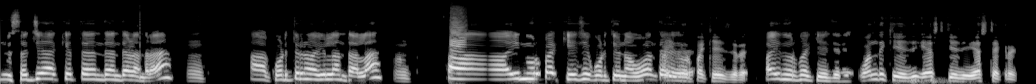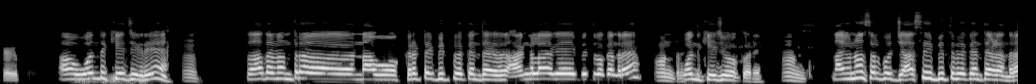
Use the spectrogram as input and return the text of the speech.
ನೀವು ಸಜ್ಜೆ ಹಾಕಿತ್ತ ಅಂತ ಅಂತ ಹೇಳಂದ್ರ ಹ್ಮ್. ಆ ಕೊಡ್ತೀವಿ ನಾವು ಇಲ್ಲ ಅಂತ ಅಲ್ಲ. ಹ್ಮ್. ಆ ಐದ್ನೂರ್ ರೂಪಾಯಿ ಕೆಜಿ ಕೊಡ್ತೀವಿ ನಾವು ಅಂತ ಐನೂರು ರೂಪಾಯಿ ಕೆಜಿ ರೀ. ಐದ್ನೂರ್ ರೂಪಾಯಿ ಕೆಜಿ ರೀ. ಒಂದು ಕೆಜಿ ಎಷ್ಟ್ ಕೆಜಿ ಎಷ್ಟು ಎಕರೆ ಆಗುತ್ತೆ ಒಂದು ಕೆಜಿ ರೀ. ಅದ ನಂತರ ನಾವು ಕರೆಕ್ಟ್ ಆಗಿ ಬಿತ್ಬೇಕಂತ ಅಂಗಲಾಗೆ ಬಿತ್ಬೇಕಂದ್ರ ಹ್ಞೂನ್ರಿ ಒಂದ್ ಕೆಜಿ ಹೋಗ್ರಿ ಹ್ಮ್. ನಾವ್ ಇನ್ನೊಂದ್ ಸ್ವಲ್ಪ ಜಾಸ್ತಿ ಬಿತ್ತಬೇಕಂತ ಹೇಳಂದ್ರ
